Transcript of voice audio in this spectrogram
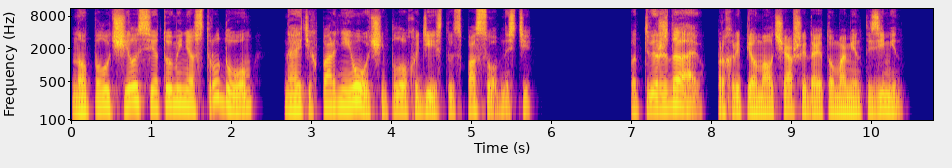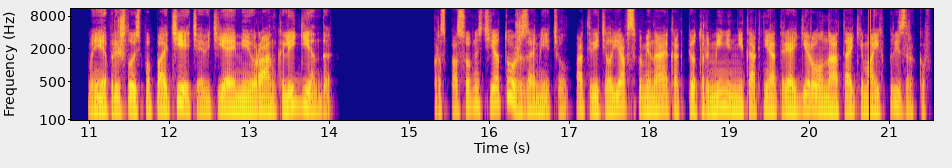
Но получилось это у меня с трудом. На этих парней очень плохо действуют способности. «Подтверждаю», — прохрипел молчавший до этого момента Зимин. «Мне пришлось попотеть, а ведь я имею ранг легенда». «Про способности я тоже заметил», — ответил я, вспоминая, как Петр Минин никак не отреагировал на атаки моих призраков.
